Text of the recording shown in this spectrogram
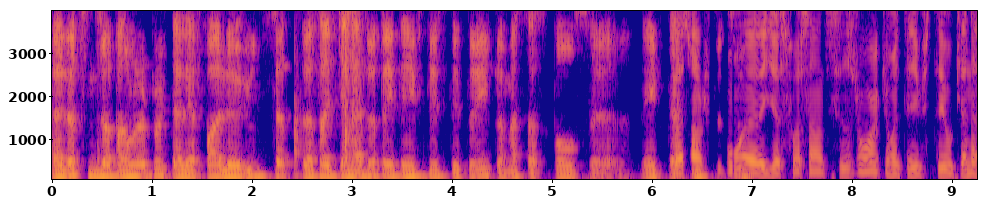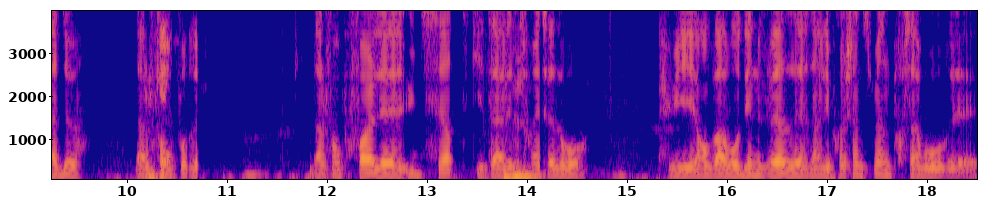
Euh, là, tu nous as parlé un peu que tu allais faire le U17 peut-être Canada. Tu as été invité cet été. Comment ça se passe, euh, Ben, l'invitation ça? euh, il y a 66 joueurs qui ont été invités au Canada, dans le fond, pour, dans le fond, pour faire le U17 qui était à l'île Mhm. du Prince-Édouard. Puis on va avoir des nouvelles dans les prochaines semaines pour savoir, euh,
